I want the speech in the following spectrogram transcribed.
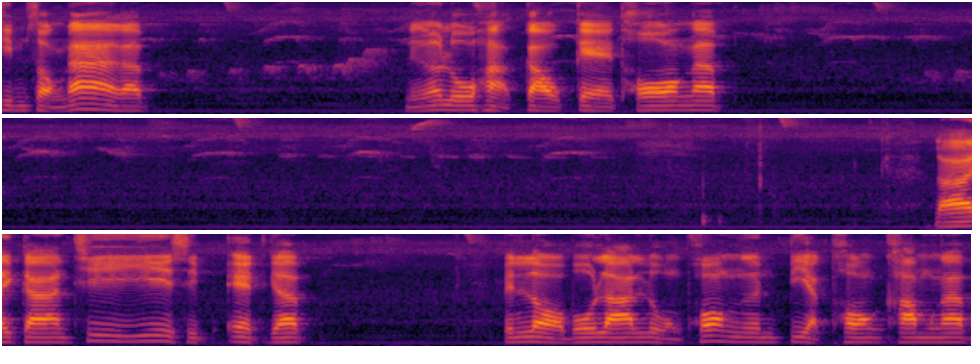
พิมพ์สองหน้าครับ เนื้อโลหะเก่าแก่ทองครับ รายการที่ 21 ครับ เป็นหล่อโบราณหลวงพ่อเงินเปียกทองคำครับ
